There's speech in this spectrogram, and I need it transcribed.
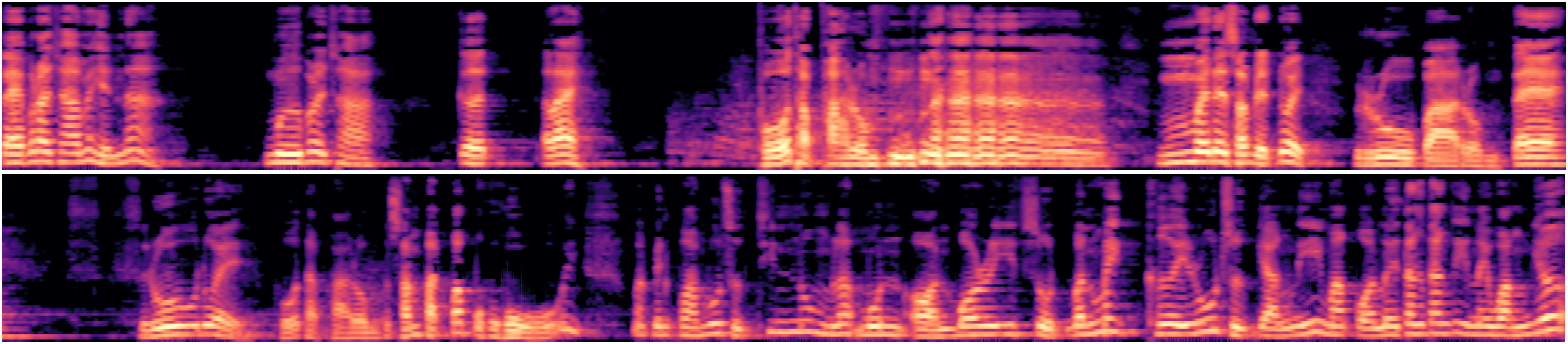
แต่พระราชาไม่เห็นหน้า มือพระราชาเกิด อะไร โผถับพารมไม่ได้สำเร็จด้วย รูปารมแต่รู้ด้วยโผฏฐารมสัมผัสปั๊บโอ้โหมันเป็นความรู้สึกที่นุ่มละมุนอ่อนบริสุทธิ์ มันไม่เคยรู้สึกอย่างนี้มาก่อนเลยทั้งๆทที่ในวังเยอะ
